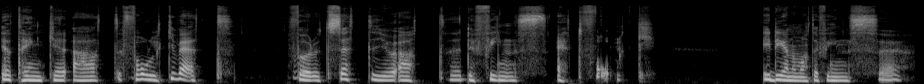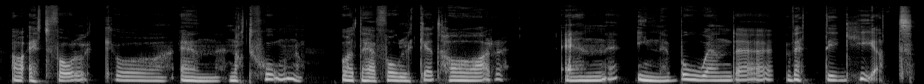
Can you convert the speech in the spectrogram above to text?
Jag tänker att folkvett förutsätter ju att det finns ett folk. Idén om att det finns eh, ja, ett folk och en nation. Och att det här folket har en inneboende vettighet.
